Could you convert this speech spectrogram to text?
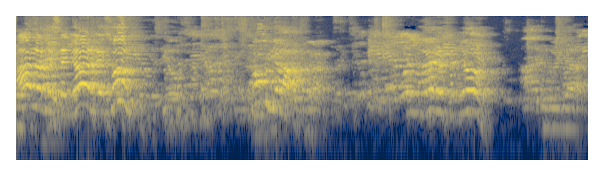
¡Háblame, Señor Jesús! ¡Tuya! ¡Bueno eres, Señor! Aleluya.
